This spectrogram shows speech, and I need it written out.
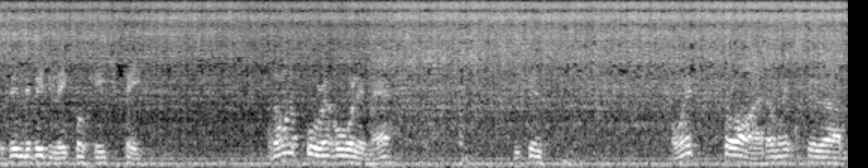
is individually cook each piece. I don't want to pour it all in there because I want it to fry, I don't want it to, um,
